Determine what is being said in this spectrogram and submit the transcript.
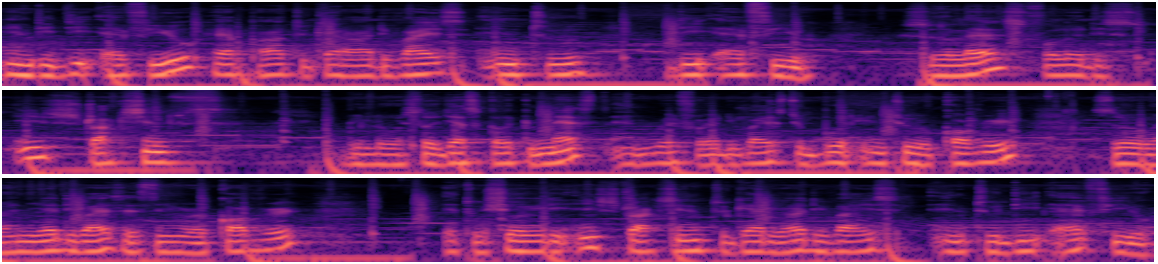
in the DFU helper to get our device into DFU so let's follow these instructions below. So just click next and wait for your device to boot into recovery. So when your device is in recovery it will show you the instruction to get your device into DFU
